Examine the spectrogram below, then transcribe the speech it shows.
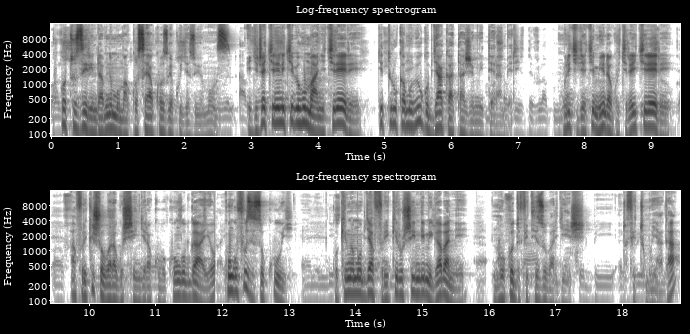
kuko tuzirinda amwe mu makosa yakozwe kugeza uyu munsi. Igice kinini cy'ibihumanya ikirere gituruka mu bihugu byakataje mu iterambere. Muri iki gihe cy'imihindagurikire y'ikirere afurika ishobora gushingira ku bukungu bwayo ku ngufu zisukuye. Kuko imwe mu byo afurika irusha indi migabane ni uko dufite izuba ryinshi. Dufite umuyaga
